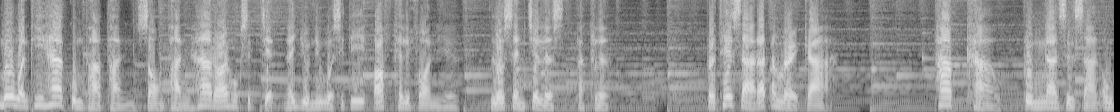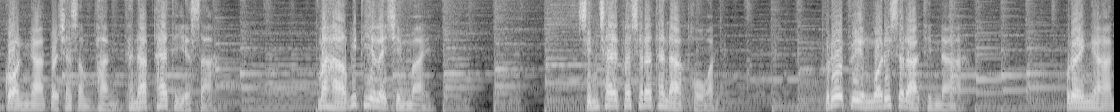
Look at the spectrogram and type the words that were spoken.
เมื่อวันที่ 5 กุมภาพันธ์ 2567 ณ University of California Los Angeles ตะเคลร์ประเทศสหรัฐอเมริกา ภาพข่าว กลุ่มงานสื่อสารองค์กรงานประชาสัมพันธ์ คณะแพทยศาสตร์ มหาวิทยาลัยเชียงใหม่ สินชัยพัชรธนาพรเรียบเรียงวริศราธินนา รายงาน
